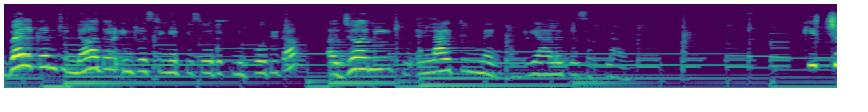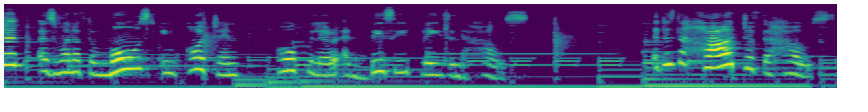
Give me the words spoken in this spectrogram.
Welcome to another interesting episode of Nibodhita, a journey to enlightenment on realities of life. Kitchen is one of the most important, popular and busy place in the house. It is the heart of the house.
